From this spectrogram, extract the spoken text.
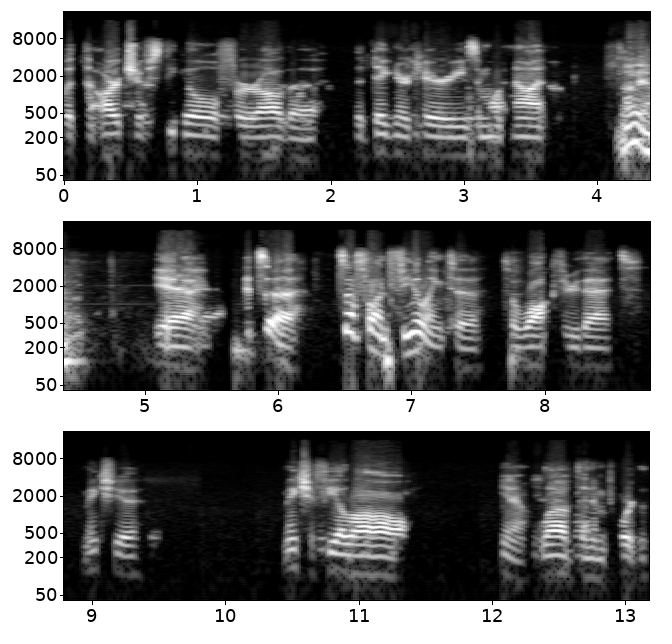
with the Arch of Steel for all the the dignitaries and whatnot. Oh yeah. Yeah, it's a it's a fun feeling to to walk through that. Makes you makes you feel all you know loved and important.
